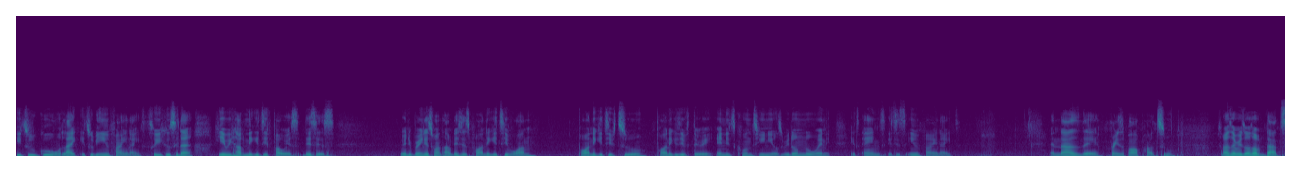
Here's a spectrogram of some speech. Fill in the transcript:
it will go like it will be infinite. So you can see that here we have negative powers. This is when you bring this one up this is power negative 1 power negative 2 power negative 3 and it's continuous. We don't know when it ends. It is infinite. And that's the principal part 2 so as a result of that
